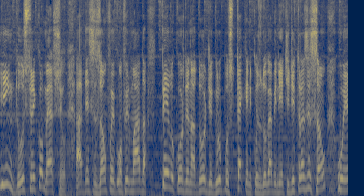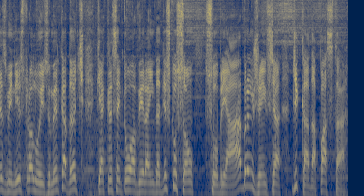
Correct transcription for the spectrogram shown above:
e Indústria e Comércio. A decisão foi confirmada pelo coordenador de grupos técnicos técnicos do gabinete de transição, o ex-ministro Aloysio Mercadante, que acrescentou haver ainda discussão sobre a abrangência de cada pasta.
